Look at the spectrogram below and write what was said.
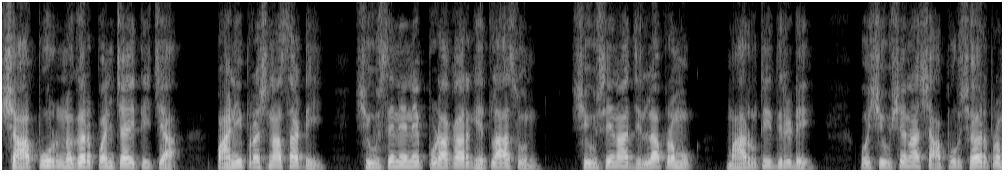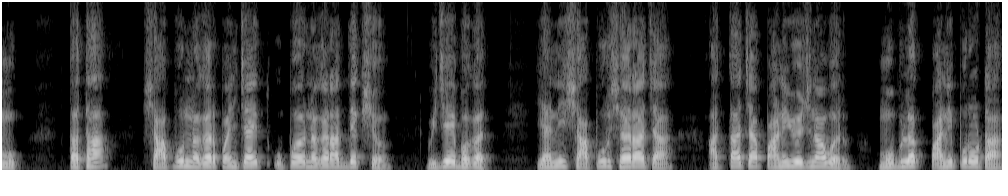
शहापूर नगरपंचायतीच्या पाणी प्रश्नासाठी शिवसेनेने पुढाकार घेतला असून शिवसेना जिल्हाप्रमुख मारुती धिरडे व शिवसेना शहापूर शहर प्रमुख तथा शहापूर नगरपंचायत उपनगराध्यक्ष विजय भगत यांनी शहापूर शहराच्या आत्ताच्या पाणी योजनावर मुबलक पाणीपुरवठा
